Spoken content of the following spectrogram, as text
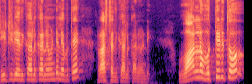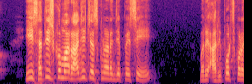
టీటీడీ అధికారులు కానివ్వండి లేకపోతే రాష్ట్ర అధికారులు కానివ్వండి వాళ్ళ ఒత్తిడితో ఈ సతీష్ కుమార్ రాజీ చేసుకున్నాడని చెప్పేసి మరి ఆ రిపోర్ట్స్ కూడా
